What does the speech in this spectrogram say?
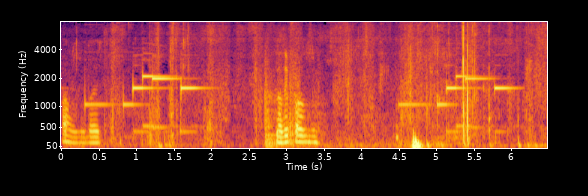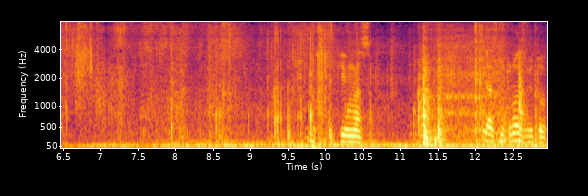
Паузу дайте. Дали паузу. Такий у нас як тут розвиток.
